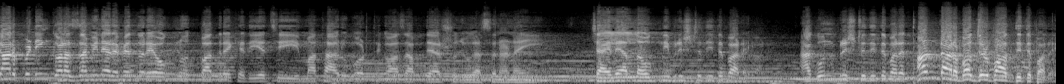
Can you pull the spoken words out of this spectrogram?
কার্পেটিং করা জমিনের ভেতরে অগ্নুৎপাত রেখে দিয়েছি, মাথার উপর থেকে আজাব দেওয়ার সুযোগ আছে না নাই? চাইলে আল্লাহ অগ্নি বৃষ্টি দিতে পারে, আগুন বৃষ্টি দিতে পারে, ঠান্ডার বজ্রপাত দিতে পারে।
